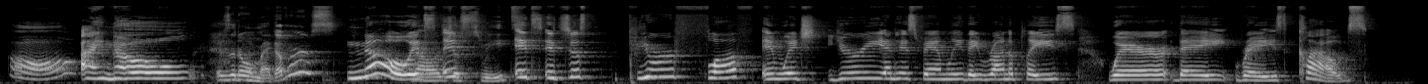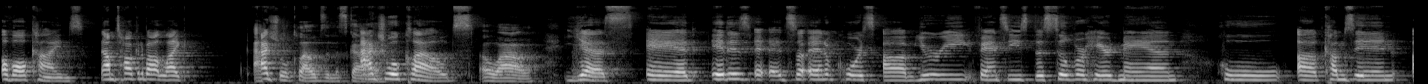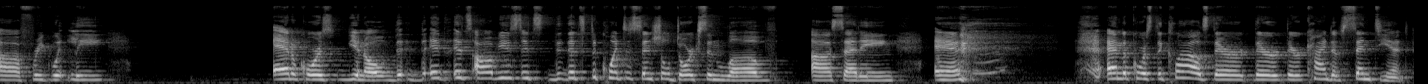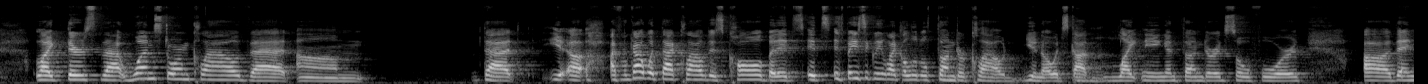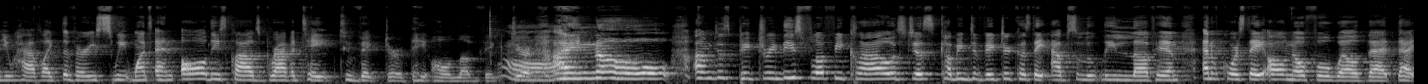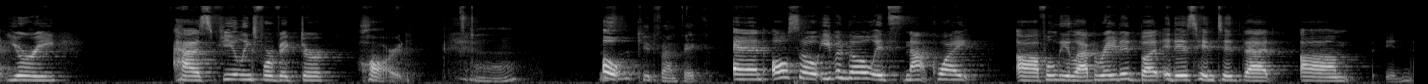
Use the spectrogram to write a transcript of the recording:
Aw. I know. Is it Omegaverse? No, it's, it's just sweet. It's it's just pure fluff in which Yuri and his family they run a place where they raise clouds of all kinds. I'm talking about like Actual clouds in the sky. actual clouds. Oh wow. Yes, and it is. It's and of course, um, Yuri fancies the silver-haired man who uh, comes in uh, frequently. And of course, you know it, it's obvious. It's that's the quintessential dorks in love uh, setting, and and of course the clouds. They're they're they're kind of sentient. Like there's that one storm cloud that um, that yeah, uh, I forgot what that cloud is called, but it's it's it's basically like a little thunder cloud. You know, it's got lightning and thunder and so forth. Uh, then you have like the very sweet ones, and all these clouds gravitate to Victor. They all love Victor. I know. I'm just picturing these fluffy clouds just coming to Victor because they absolutely love him, and of course they all know full well that that Yuri has feelings for Victor hard. This Oh. cute fanfic. And also, even though it's not quite uh, fully elaborated, but it is hinted that um,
